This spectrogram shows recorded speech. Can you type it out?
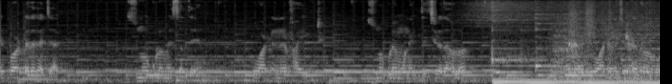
এরপরটা দেখা যাক। স্নো ক্লোমের সাথে ওয়ার্ডেনের ফাইট স্নো ক্লোম অনেক ছেড়ে দেওয়া হলো। ওয়ার্ডেনে ছেড়ে দেওয়া হলো।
